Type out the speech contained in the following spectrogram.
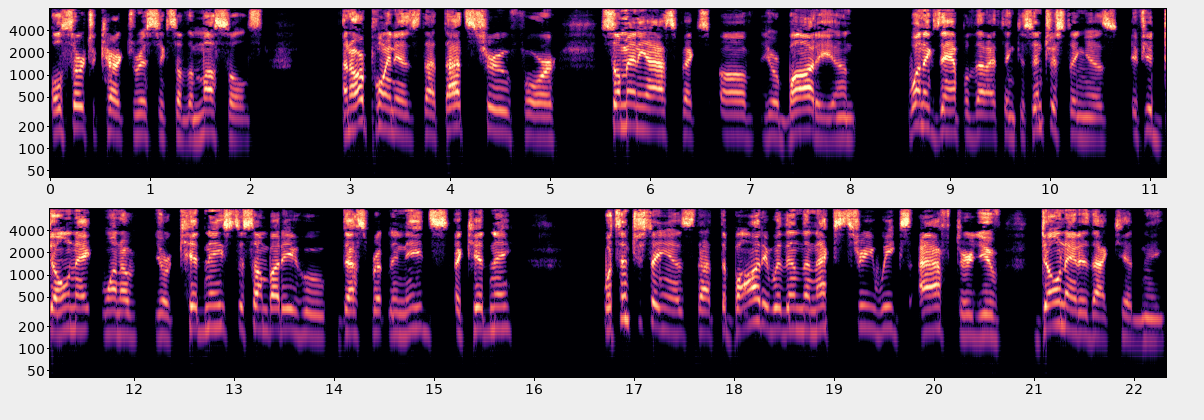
all sorts of characteristics of the muscles. And our point is that that's true for so many aspects of your body. And one example that I think is interesting is if you donate one of your kidneys to somebody who desperately needs a kidney, what's interesting is that the body within the next three weeks after you've donated that kidney,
